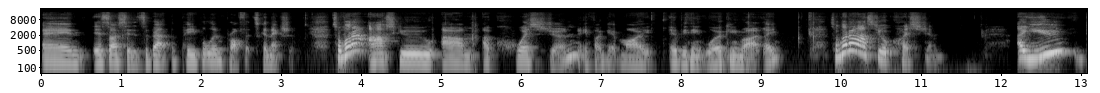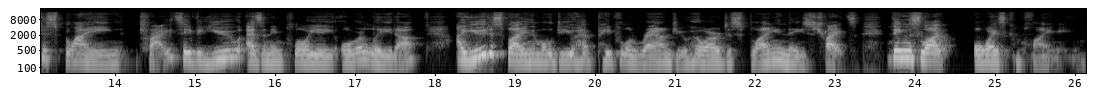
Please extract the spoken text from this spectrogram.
And as I said, it's about the people and profits connection. So I'm going to ask you um, a question if I get my everything working rightly. So I'm going to ask you a question. Are you displaying traits, either you as an employee or a leader? Are you displaying them, or do you have people around you who are displaying these traits? Things like always complaining,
